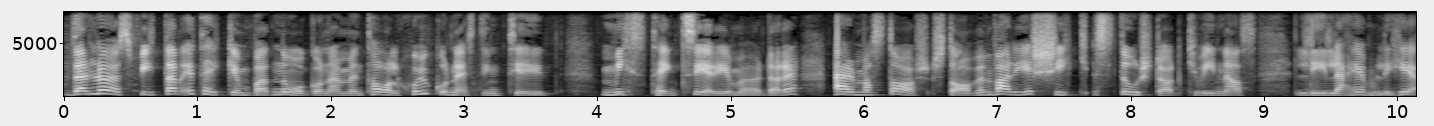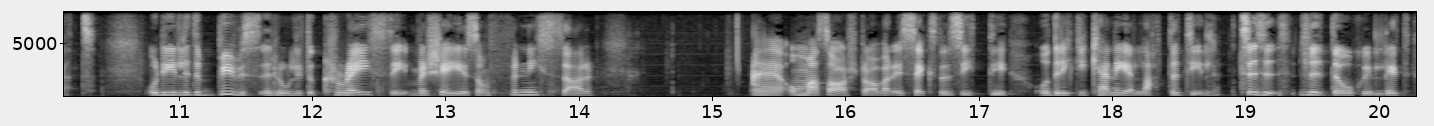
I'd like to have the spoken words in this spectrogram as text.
Där lösfittan är tecken på att någon är mentalsjuk och nästintill misstänkt seriemördare är mustaschstaven varje chic storstadkvinnas lilla hemlighet. Och det är lite busroligt och crazy med tjejer som fnissar eh, och massagestavar i Sex and City och dricker kanellatte till. Ti- Lite oskyldigt.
